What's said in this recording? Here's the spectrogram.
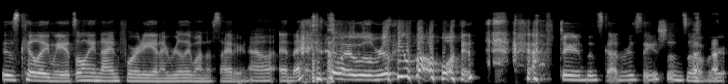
is killing me. It's only 9:40 and I really want a cider now. And I know I will really want one after this conversation's over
